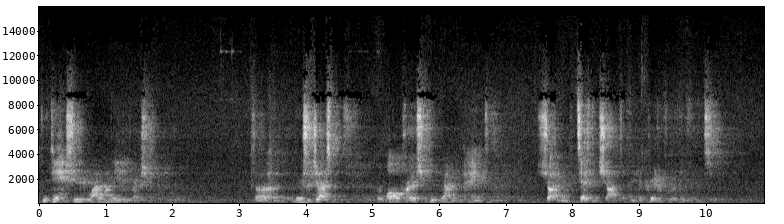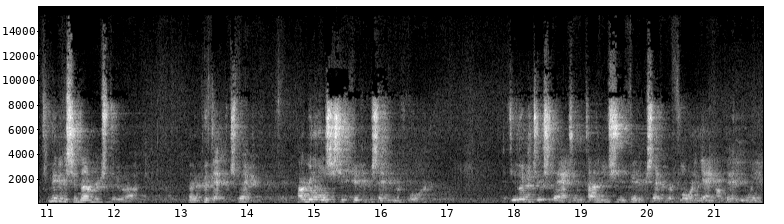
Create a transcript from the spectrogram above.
If you can't shoot, why do I need a pressure? So uh, there's adjustments. But ball pressure, keeping out of the paint, shot and contesting shots, I think are critical for defense. Let me give you some numbers to uh, maybe put that in perspective. Our goal is to shoot 50% from the floor. If you look at your stats, every time you shoot 50% from the floor in a game, I'll bet you win.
